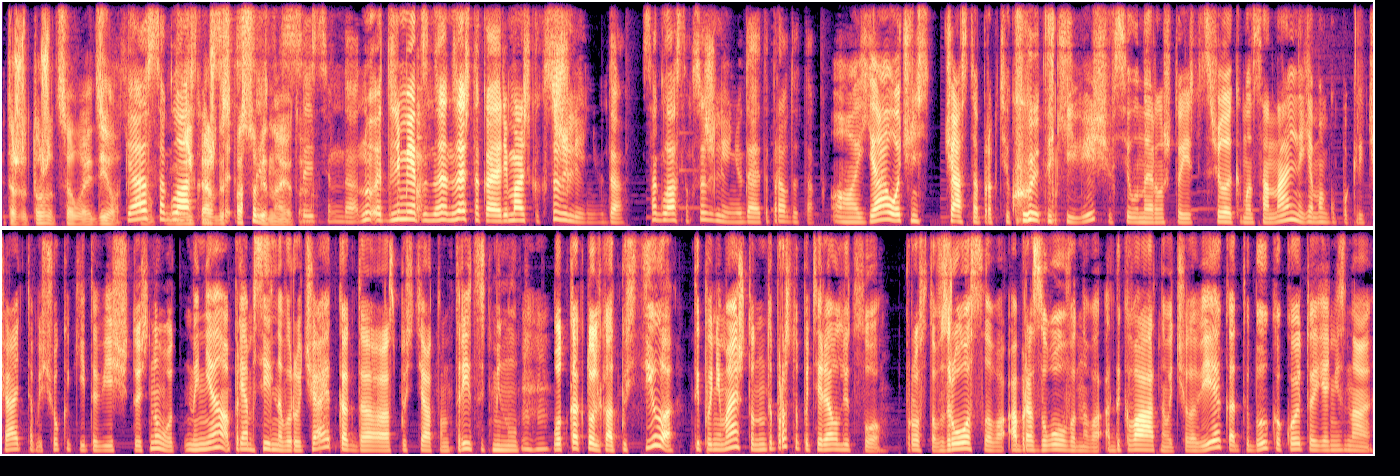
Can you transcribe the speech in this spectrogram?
Это же тоже целое дело. Я Ну, согласна. Не каждый с- способен с, на с это. этим, да. Ну, это для меня, это, знаешь, такая ремарочка, к сожалению, да. Согласна, к сожалению, да, это правда так. А, Я очень часто практикую такие вещи, в силу, наверное, что есть человек эмоциональный, я могу покричать, там еще какие-то вещи. То есть, ну вот, меня прям сильно выручает, когда спустя там 30 минут, Мгм. вот как только отпустила, ты понимаешь, что ну ты просто потерял лицо. Просто взрослого, образованного, адекватного человека. Ты был какой-то, я не знаю,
